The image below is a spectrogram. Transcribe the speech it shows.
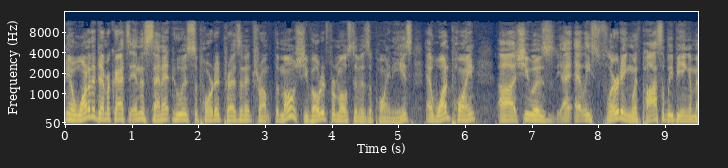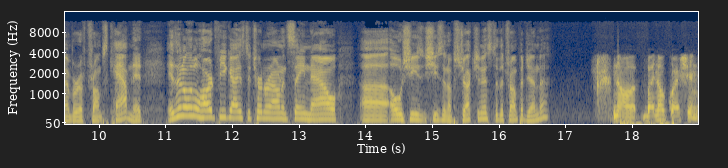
you know, one of the Democrats in the Senate who has supported President Trump the most. She voted for most of his appointees. At one point, uh, she was at least flirting with possibly being a member of Trump's cabinet. Isn't it a little hard for you guys to turn around and say now, uh, oh, she's she's an obstructionist to the Trump agenda? No, but no question.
